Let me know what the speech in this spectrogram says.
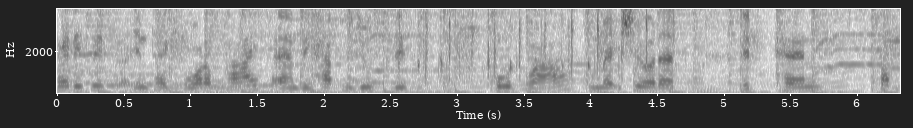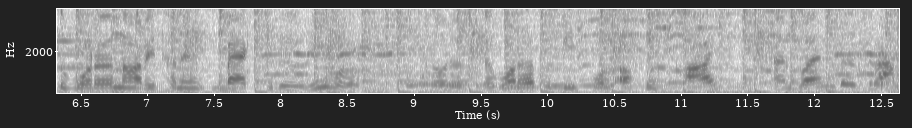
Okay, this is intake water pipe and we have to use this foot valve to make sure that it can stop the water not returning back to the river. So the, the water should be full of this pipe and when the drum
